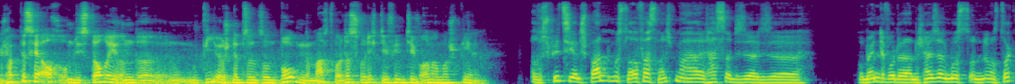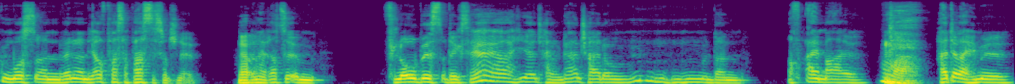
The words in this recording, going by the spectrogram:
Ich habe bisher auch um die Story und äh, Videoschnipsel so einen Bogen gemacht, weil das will ich definitiv auch nochmal spielen. Also spielt sich entspannt, musst du aufpassen. Manchmal halt hast du diese, diese Momente, wo du dann schnell sein musst und irgendwas drücken musst und wenn du dann nicht aufpasst, dann passt es schon schnell. Ja. Wenn du gerade so im Flow bist und denkst, ja, ja, hier Entscheidung, da Entscheidung und dann auf einmal Na, heiterer Himmel.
